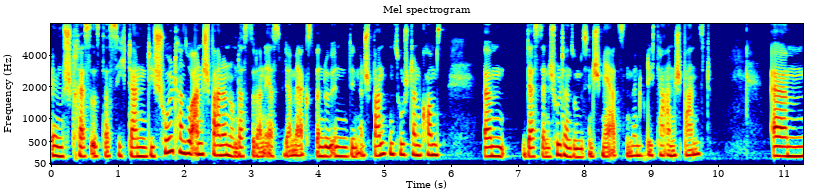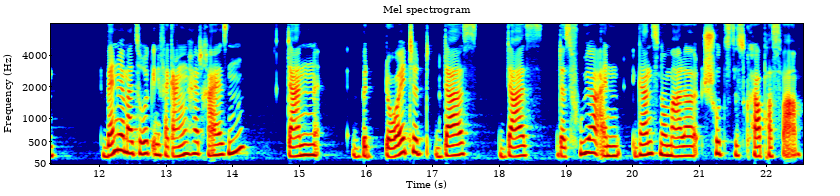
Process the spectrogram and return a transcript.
im Stress ist, dass sich dann die Schultern so anspannen und dass du dann erst wieder merkst, wenn du in den entspannten Zustand kommst, ähm, dass deine Schultern so ein bisschen schmerzen, wenn du dich da anspannst. Ähm, wenn wir mal zurück in die Vergangenheit reisen, dann bedeutet das, dass das früher ein ganz normaler Schutz des Körpers war,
